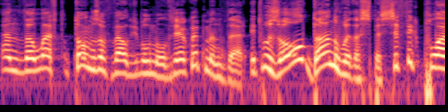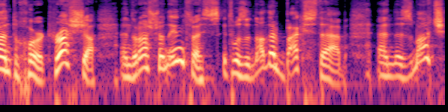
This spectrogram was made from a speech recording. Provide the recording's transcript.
and they left tons of valuable military equipment there. It was all done with a specific plan to hurt Russia and Russian interests. It was another backstab. And as much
